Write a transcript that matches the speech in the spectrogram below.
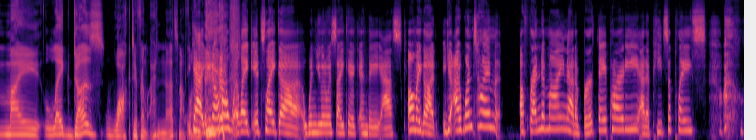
my leg does walk differently. I don't know. That's not fun. Yeah, you know how like it's like uh when you go to a psychic and they ask, "Oh my god." Yeah, I one time a friend of mine had a birthday party at a pizza place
